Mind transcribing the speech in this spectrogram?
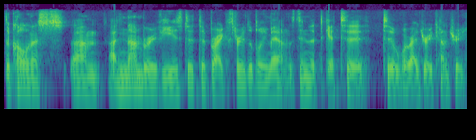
the colonists um, a number of years to, to break through the Blue Mountains, didn't it, to get to to Wiradjuri country?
